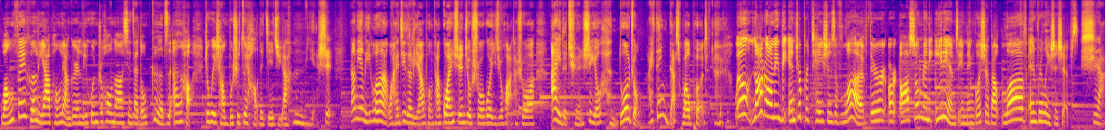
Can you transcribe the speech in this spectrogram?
王菲和李亚鹏两个人离婚之后呢，现在都各自安好，这未尝不是最好的结局啊。嗯，也是。当年离婚啊，我还记得李亚鹏他官宣就说过一句话，他说：“爱的诠释有很多种。” I think that's well put. Well, not only the interpretations of love, there are also many idioms in English about love and relationships. 是啊，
